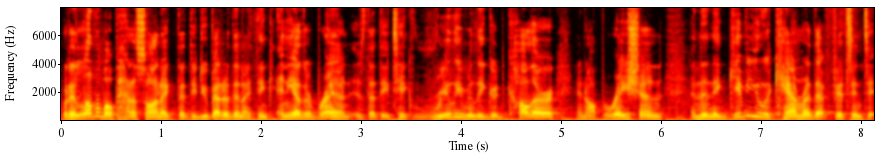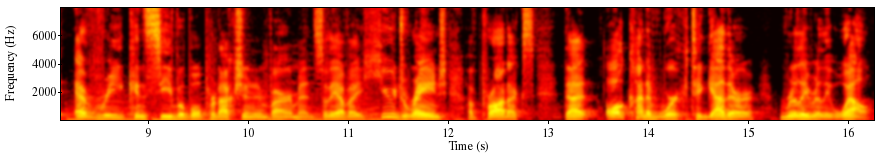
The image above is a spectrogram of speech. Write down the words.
What I love about Panasonic that they do better than I think any other brand is that they take really, really good color and operation, and then they give you a camera that fits into every conceivable production environment. So they have a huge range of products that all kind of work together really, really well.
